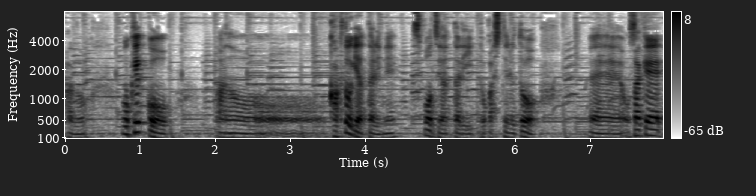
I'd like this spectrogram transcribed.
あの、僕結構、あの格闘技やったりね、スポーツやったりとかしてると、えーお酒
